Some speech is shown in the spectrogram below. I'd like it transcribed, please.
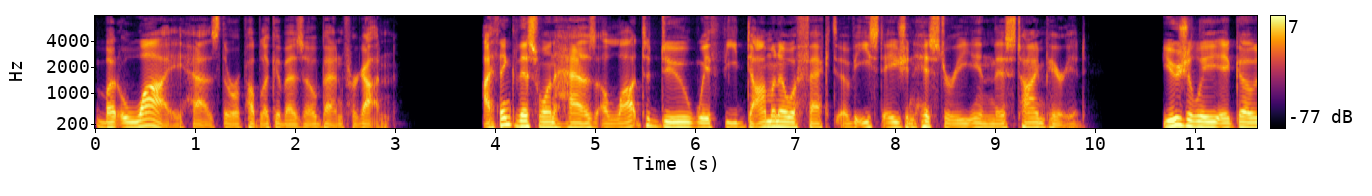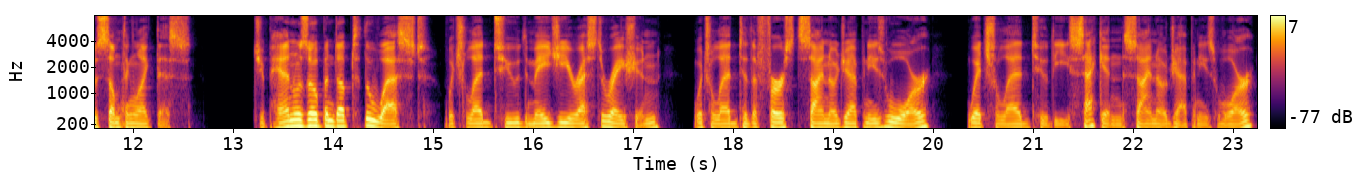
But why has the Republic of Ezo been forgotten? I think this one has a lot to do with the domino effect of East Asian history in this time period. Usually it goes something like this Japan was opened up to the west, which led to the Meiji Restoration, which led to the First Sino Japanese War, which led to the Second Sino Japanese War,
